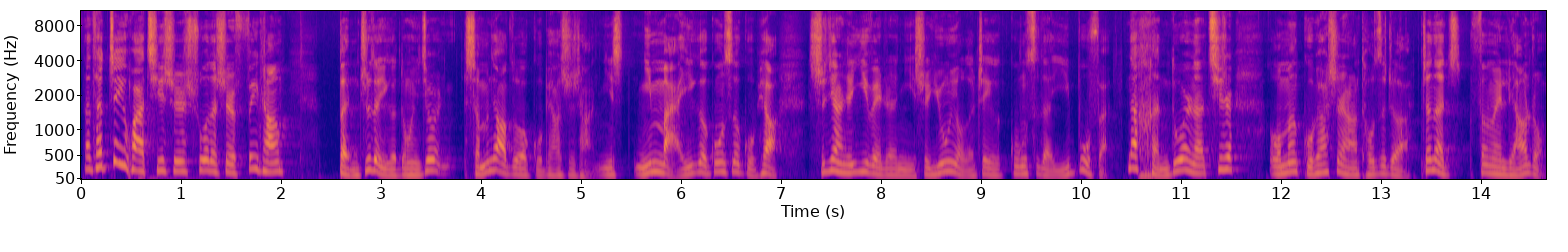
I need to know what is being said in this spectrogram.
那他这话其实说的是非常 本质的一个东西，就是什么叫做股票市场？你你买一个公司的股票，实际上是意味着你是拥有了这个公司的一部分。那很多人呢，其实我们股票市场上投资者真的分为两种，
